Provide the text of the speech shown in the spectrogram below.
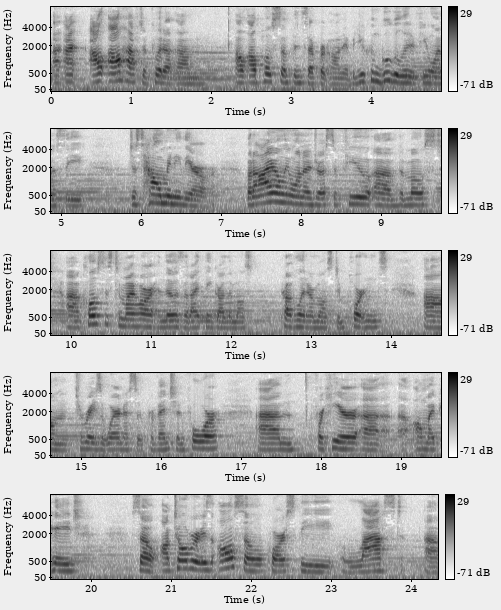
I, I, will I'll have to put a um, I'll, I'll post something separate on it, but you can Google it if you want to see just how many there are. But I only want to address a few of the most uh, closest to my heart and those that I think are the most prevalent or most important um, to raise awareness and prevention for, um, for here uh, on my page. So October is also, of course, the last uh,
